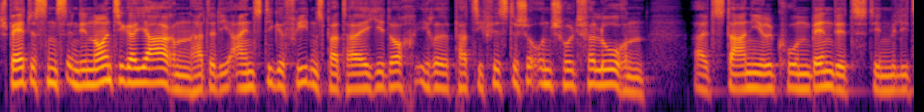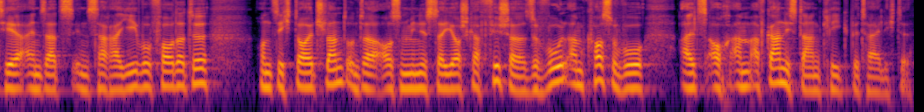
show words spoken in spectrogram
Spätestens in den 90er Jahren hatte die einstige Friedenspartei jedoch ihre pazifistische Unschuld verloren, als Daniel Cohn-Bendit den Militäreinsatz in Sarajevo forderte und sich Deutschland unter Außenminister Joschka Fischer sowohl am Kosovo als auch am Afghanistan-Krieg beteiligte.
